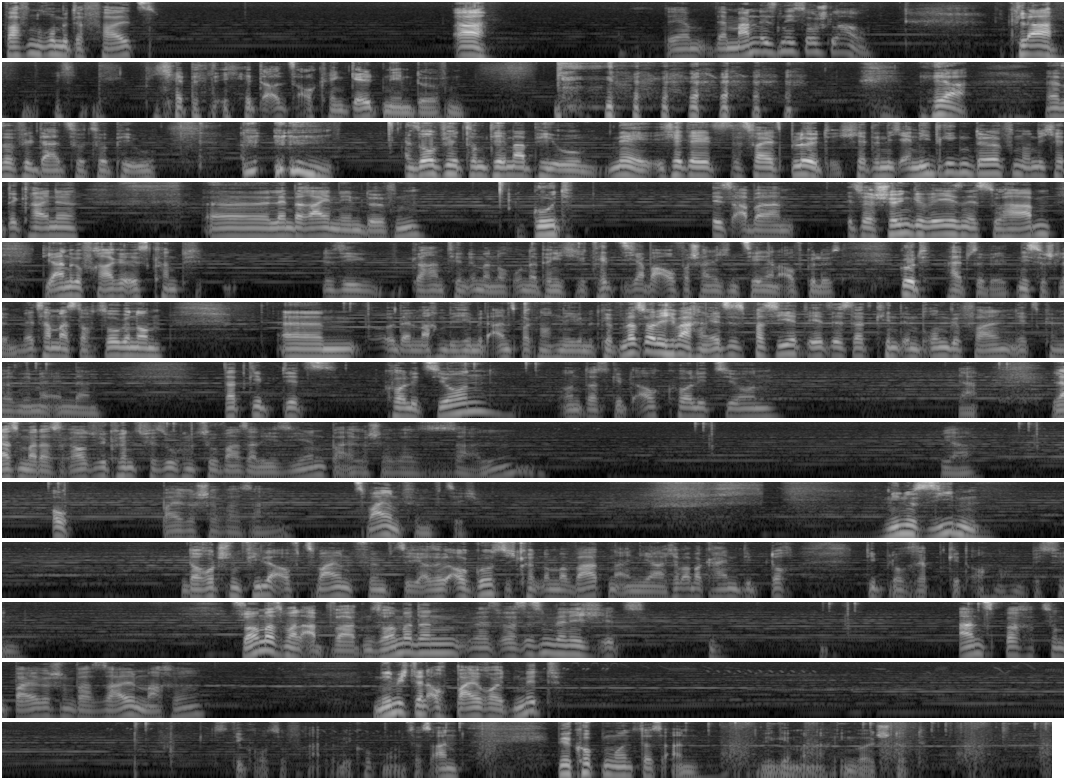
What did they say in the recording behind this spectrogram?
Waffenruhe mit der Pfalz. Ah. Der, der Mann ist nicht so schlau. Klar, ich, ich, hätte, ich hätte uns auch kein Geld nehmen dürfen. ja, ja, so viel dazu zur PU. so viel zum Thema PU. Nee, ich hätte jetzt, das war jetzt blöd. Ich hätte nicht erniedrigen dürfen und ich hätte keine äh, Ländereien nehmen dürfen. Gut, ist aber, es wäre schön gewesen, es zu haben. Die andere Frage ist, kann sie garantieren immer noch unabhängig. Hätte sich aber auch wahrscheinlich in 10 Jahren aufgelöst. Gut, halb so wild, nicht so schlimm. Jetzt haben wir es doch so genommen. Ähm, und dann machen wir hier mit Ansbach noch Nägel mit Köpfen. Was soll ich machen? Jetzt ist passiert, jetzt ist das Kind im Brunnen gefallen. Jetzt können wir es nicht mehr ändern. Das gibt jetzt Koalition. Und das gibt auch Koalition. Ja, lassen wir das raus. Wir können es versuchen zu vasalisieren. Bayerischer Vasall. Ja, Oh, bayerischer Vasall. 52. Minus 7. da rutschen viele auf 52. Also August, ich könnte noch mal warten ein Jahr. Ich habe aber keinen Diep. Doch, Diplo-Rap geht auch noch ein bisschen. Sollen wir es mal abwarten? Sollen wir dann... Was, was ist denn, wenn ich jetzt... Ansbach zum bayerischen Vasall mache? Nehme ich denn auch Bayreuth mit? Die große Frage. Wir gucken uns das an. Wir gucken uns das an. Wir gehen mal nach Ingolstadt.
